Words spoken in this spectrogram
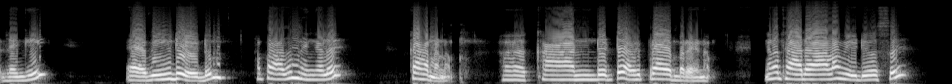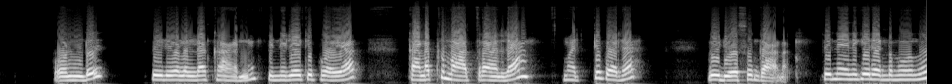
അല്ലെങ്കിൽ വീഡിയോ ഇടും. അപ്പോൾ അത് നിങ്ങൾ കാണണം. കണ്ടിട്ട് അഭിപ്രായം പറയണം. ഇങ്ങനെ ധാരാളം വീഡിയോസ് ഉണ്ട്. വീഡിയോകളെല്ലാം കാണും. പിന്നിലേക്ക് പോയാൽ കണക്ക് മാത്രമല്ല മറ്റു പല വീഡിയോസും കാണാം. പിന്നെ എനിക്ക് രണ്ട് മൂന്ന്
